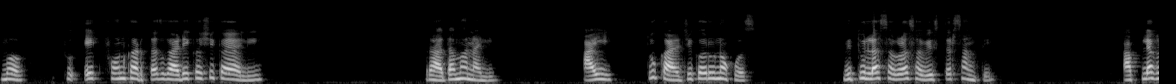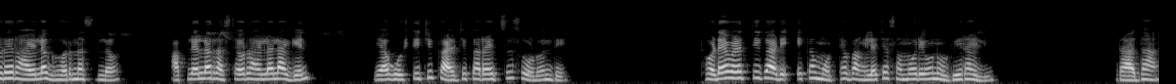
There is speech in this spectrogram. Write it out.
मग तू एक फोन करताच गाडी कशी काय आली? राधा म्हणाली आई तू काळजी करू नकोस. मी तुला सगळं सविस्तर सांगते. आपल्याकडे राहायला घर नसलं आपल्याला रस्त्यावर राहायला लागेल या गोष्टीची काळजी करायचं सोडून दे. थोड्या वेळात ती गाडी एका मोठ्या बंगल्याच्या समोर येऊन उभी राहिली. राधा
